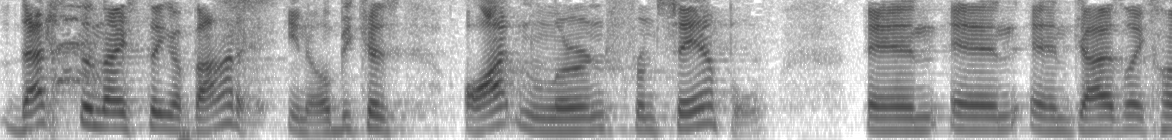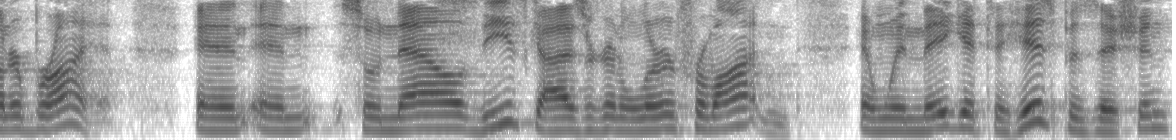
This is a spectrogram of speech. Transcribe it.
that's the nice thing about it, you know, because Otton learned from Sample and and and guys like Hunter Bryant. And and so now these guys are going to learn from Otton. And when they get to his position,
